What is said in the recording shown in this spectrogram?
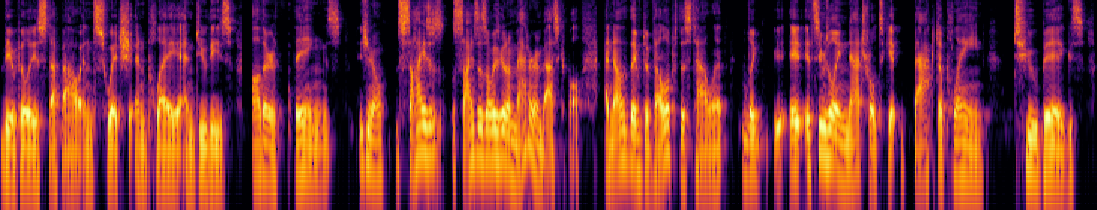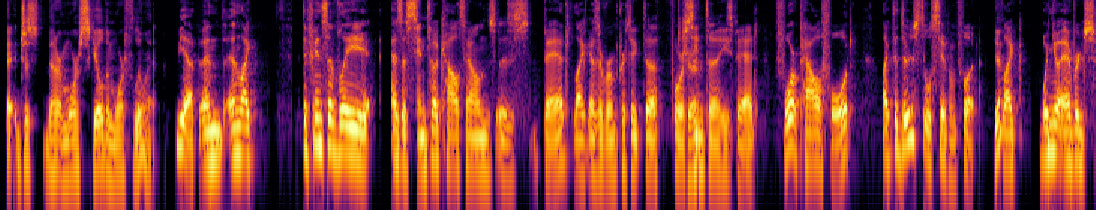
the ability to step out and switch and play and do these other things, you know, size size is always going to matter in basketball. And now that they've developed this talent, like it, it seems only natural to get back to playing two bigs uh, just that are more skilled and more fluent. Yeah, and and like defensively as a center, Karl Towns is bad. Like as a rim protector for a sure. center, he's bad. For a power forward, like the dude's still seven foot. Yeah. Like when your average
